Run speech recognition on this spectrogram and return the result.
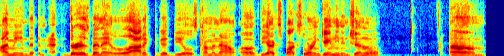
I mean, th- there has been a lot of good deals coming out of the Xbox store and gaming in general. Um,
